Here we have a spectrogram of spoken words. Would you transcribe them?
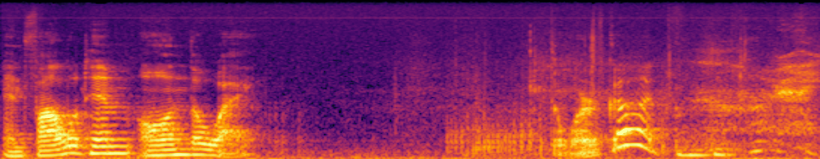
and followed him on the way. The Word of God. All right.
